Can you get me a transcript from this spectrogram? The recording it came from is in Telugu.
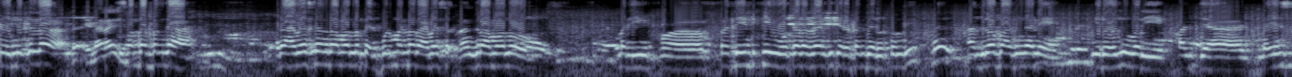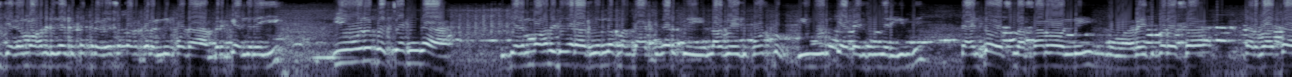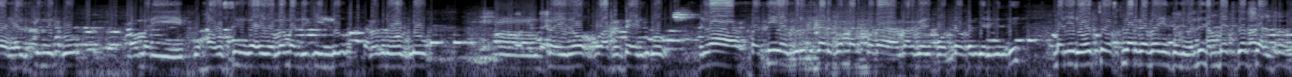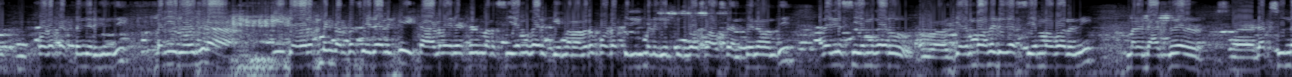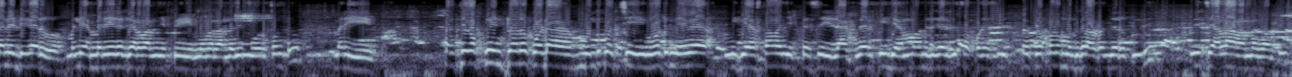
మరి ఎన్నికల్లో సందర్భంగా రామేశ్వరం గ్రామంలో పెద్దపూడి మండలం రామేశ్వరం గ్రామంలో మరి ప్రతి ఇంటికి ఓటాడడానికి తిరగడం జరుగుతుంది. అందులో భాగంగానే ఈ రోజు మరి వైఎస్ జగన్మోహన్ రెడ్డి గారి ప్రవేశ పథకాలన్నీ కూడా అందరికీ అందినాయి ఈ ఊరు ప్రత్యేకంగా జగన్మోహన్ రెడ్డి గారి ఆధ్వర్యంలో మన డాక్టర్ గారికి నలభై ఐదు కోట్లు ఈ ఊరికి కేటాయించడం జరిగింది. దాంట్లో శ్మశానం అండి రైతు భరోసా తర్వాత హెల్త్ క్లినిక్ మరి హౌసింగ్ ఐదు వందల మందికి ఇల్లు తర్వాత రోడ్లు ట్రైన్ వాటర్ ట్యాంకు ఇలా ప్రతి అభివృద్ధి కార్యక్రమానికి కూడా నలభై ఐదు కోట్లు ఇవ్వడం జరిగింది. మరి ఈ రోజు చూస్తున్నారు కదా ఇంతమంది అంబేద్కర్ షెల్టర్ కూడా కట్టడం జరిగింది. మరి ఈ రోజున ఈ డెవలప్మెంట్ అంతా చేయడానికి కారణమైనటువంటి మన సీఎం గారికి మనందరం కూడా తిరిగి మళ్ళీ గెలిపించుకోవాల్సిన అవసరం ఎంతైనా ఉంది. అలాగే సీఎం గారు జగన్మోహన్ రెడ్డి గారు సీఎం అవ్వాలని మన డాక్టర్ గారు డాక్టర్ సుందర్ రెడ్డి గారు మళ్ళీ ఎమ్మెల్యేగా గెలవాలని చెప్పి మిమ్మల్ని అందరినీ కోరుకుంటూ మరి ప్రతి ఒక్క ఇంట్లోనూ కూడా ముందుకు వచ్చి ఓటు మేమే మీకు వేస్తామని చెప్పేసి డాక్టర్ గారికి జగన్మోహన్ రెడ్డి గారికి సపోర్ట్ చేసి ప్రతి ఒక్కరు ముందుకు రావడం జరుగుతుంది. ఇది చాలా ఆనందంగా ఉంటుంది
